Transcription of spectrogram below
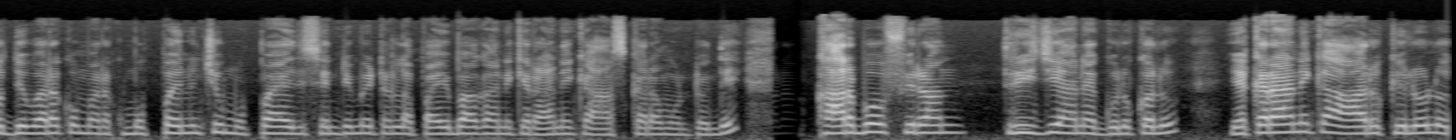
కొద్ది వరకు మనకు ముప్పై నుంచి ముప్పై ఐదు సెంటీమీటర్ల పై భాగానికి రానికి ఆస్కారం ఉంటుంది. కార్బోఫిరాన్ త్రీ జీ అనే గుళికలు ఎకరానికి ఆరు కిలోలు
